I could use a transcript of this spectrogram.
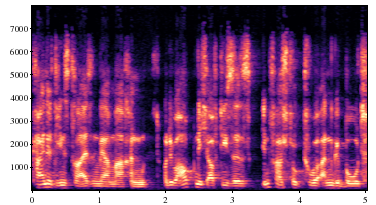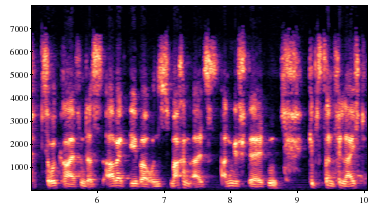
keine Dienstreisen mehr machen und überhaupt nicht auf dieses Infrastrukturangebot zurückgreifen, das Arbeitgeber uns machen als Angestellten, gibt es dann vielleicht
